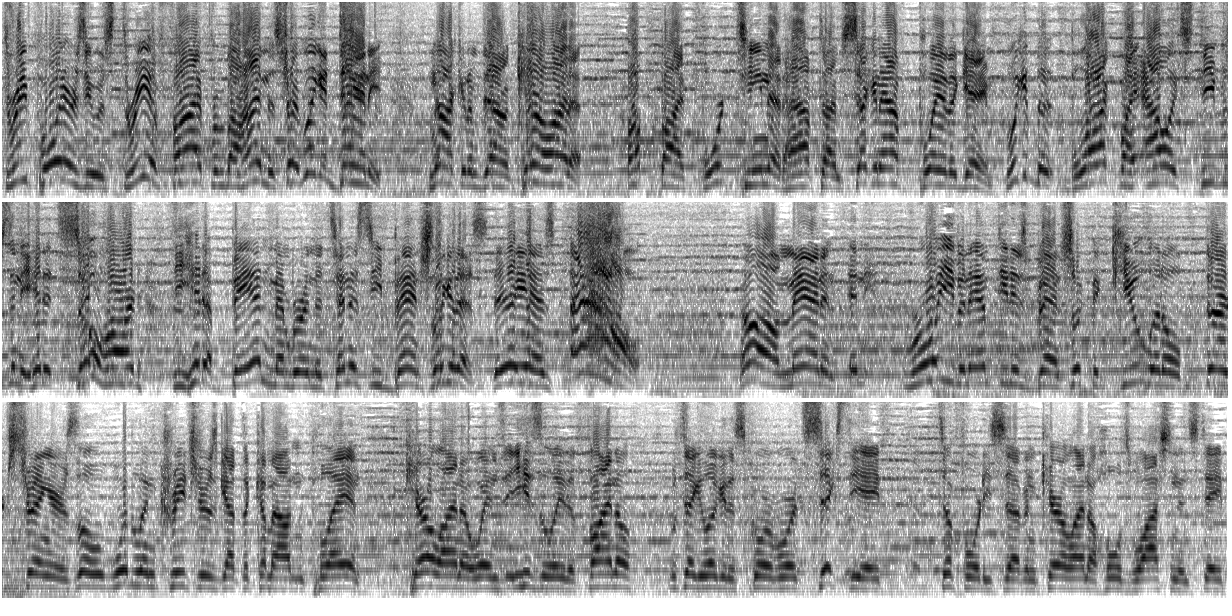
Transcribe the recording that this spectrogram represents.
three pointers. He was three of five from behind the stripe. Look at Danny knocking him down. Carolina up by 14 at halftime. Second half play of the game. Look at the block by Alex Stepheson. He hit it so hard, he hit a band member in the Tennessee bench. Look at this. There he is. Ow! Oh, man. And, and Roy even emptied his bench. Look, the cute little third stringers, little woodland creatures got to come out and play. And Carolina wins easily the final. We'll take a look at the scoreboard 68 to 47. Carolina holds Washington State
